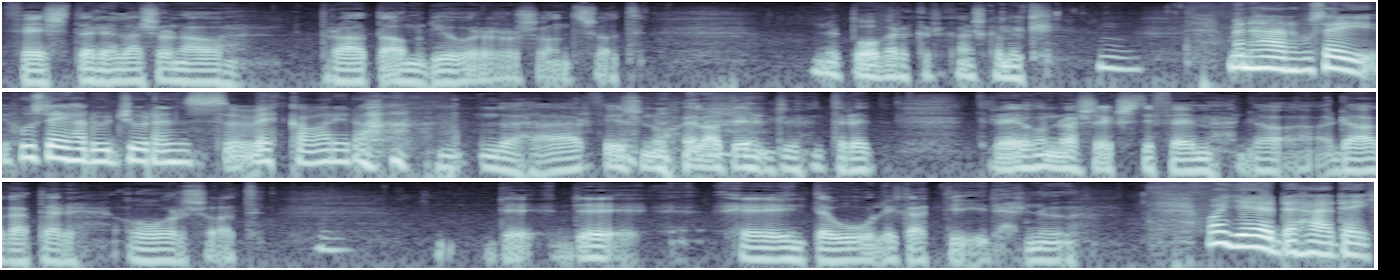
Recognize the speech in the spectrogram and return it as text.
fester eller sådana och prata om djur och sånt. Så att det påverkar det ganska mycket. Mm. Men här hos dig, hos dig har du djurens vecka varje dag? Mm, det här finns nog hela tiden 365 dagar per år så att mm. det, det är inte olika tider nu. Vad ger det här dig?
